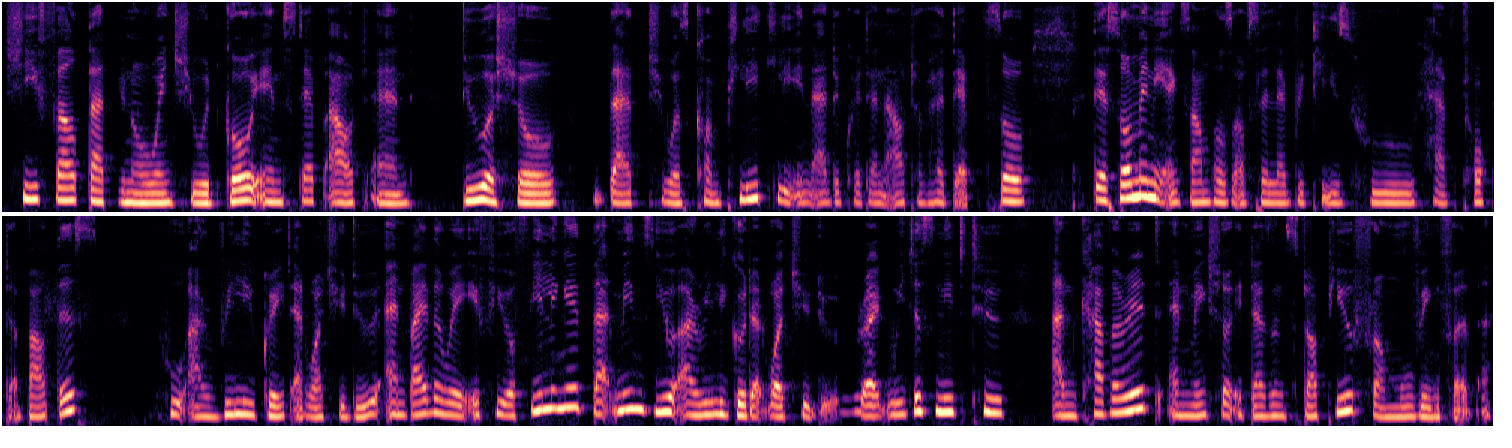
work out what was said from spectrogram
She felt that, you know, when she would go in, step out and do a show, that she was completely inadequate and out of her depth. So there's so many examples of celebrities who have talked about this, who are really great at what you do. And by the way, if you're feeling it, that means you are really good at what you do, right? We just need to uncover it and make sure it doesn't stop you from moving further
